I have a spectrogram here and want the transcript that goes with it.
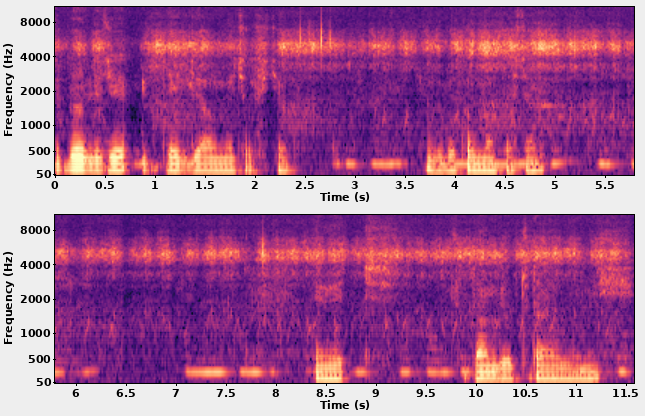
Ve böylece %50 almaya çalışacak. Şimdi bakalım arkadaşlar. Evet. Şuradan bir okçu daha alınmış.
